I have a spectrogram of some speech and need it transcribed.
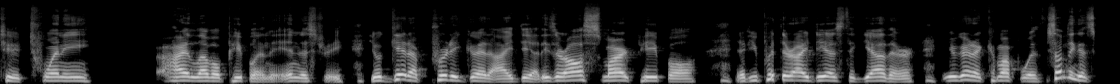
to 20 high level people in the industry, you'll get a pretty good idea. These are all smart people. And if you put their ideas together, you're going to come up with something that's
